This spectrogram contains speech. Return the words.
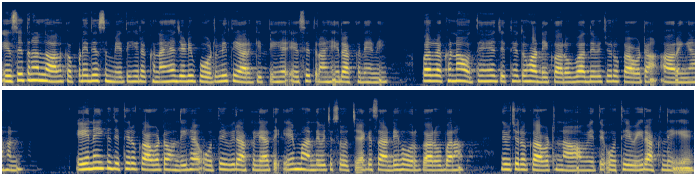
ਇਸੇ ਤਰ੍ਹਾਂ ਲਾਲ ਕੱਪੜੇ ਦੇ ਸਮੇਤ ਹੀ ਰੱਖਣਾ ਹੈ, ਜਿਹੜੀ ਪੋਟਲੀ ਤਿਆਰ ਕੀਤੀ ਹੈ, ਇਸੇ ਤਰ੍ਹਾਂ ਹੀ ਰੱਖ ਦੇਣੀ। ਪਰ ਰੱਖਣਾ ਉੱਥੇ ਹੈ, ਜਿੱਥੇ ਤੁਹਾਡੇ ਕਾਰੋਬਾਰ ਦੇ ਵਿੱਚ ਰੁਕਾਵਟਾਂ ਆ ਰਹੀਆਂ ਹਨ। ਇਹ ਨਹੀਂ ਕਿ ਜਿੱਥੇ ਰੁਕਾਵਟ ਆਉਂਦੀ ਹੈ, ਉੱਥੇ ਵੀ ਰੱਖ ਲਿਆ ਤੇ ਇਹ ਮਨ ਦੇ ਵਿੱਚ ਸੋਚਿਆ ਕਿ ਸਾਡੇ ਹੋਰ ਕਾਰੋਬਾਰਾਂ ਦੇ ਵਿੱਚ ਰੁਕਾਵਟ ਨਾ ਆਵੇ ਤੇ ਉੱਥੇ ਵੀ ਰੱਖ ਲਈਏ।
